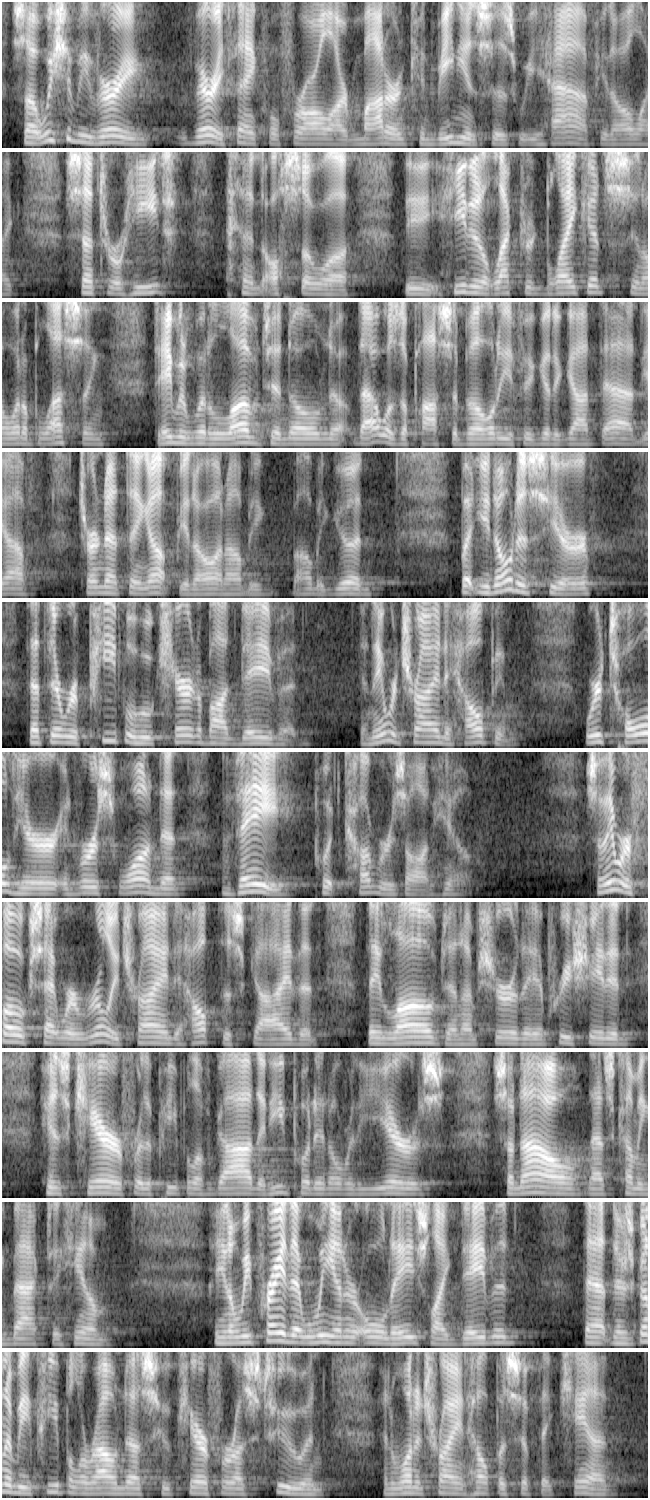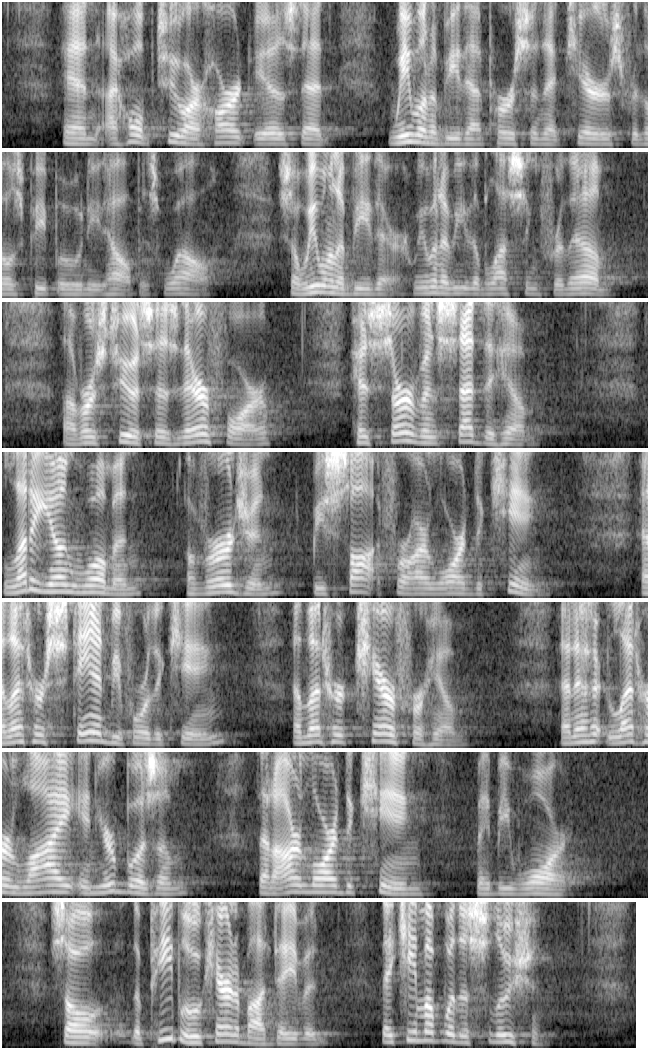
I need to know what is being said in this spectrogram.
So we should be very, very thankful for all our modern conveniences we have, you know, like central heat and also uh, the heated electric blankets. You know, what a blessing. David would have loved to know that was a possibility if he could have got that. Yeah, turn that thing up, you know, and I'll be, I'll be good. But you notice here that there were people who cared about David and they were trying to help him. We're told here in verse 1 that they put covers on him. So they were folks that were really trying to help this guy that they loved, and I'm sure they appreciated his care for the people of God that he'd put in over the years. So now that's coming back to him. You know, we pray that when we enter old age like David, that there's going to be people around us who care for us too and, and want to try and help us if they can. And I hope too, our heart is that we want to be that person that cares for those people who need help as well. So we want to be there. We want to be the blessing for them. Uh, verse 2, it says, Therefore, his servants said to him, Let a young woman a virgin be sought for our Lord the King, and let her stand before the King, and let her care for him, and let her lie in your bosom, that our Lord the King may be warned. So the people who cared about David, they came up with a solution.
